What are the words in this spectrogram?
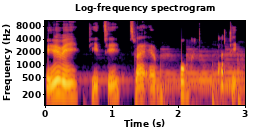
www.tc2m.at.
